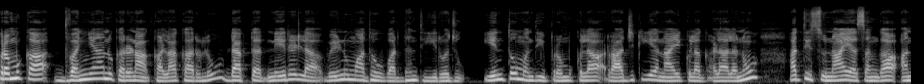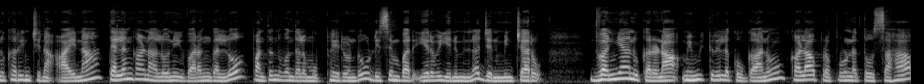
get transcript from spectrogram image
ప్రముఖ ధ్వన్యానుకరణ కళాకారులు డాక్టర్ నేరెళ్ళ వేణుమాధవ్ వర్ధంతి ఈరోజు ఎంతో మంది ప్రముఖుల రాజకీయ నాయకుల గళాలను అతి సునాయాసంగా అనుకరించిన ఆయన తెలంగాణలోని వరంగల్లో పంతొమ్మిది వందల ముప్పై రెండు డిసెంబర్ ఇరవై ఎనిమిదిన జన్మించారు. ధ్వన్యానుకరణ మిమిక్రీలకు గాను కళా ప్రపూర్ణతో సహా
